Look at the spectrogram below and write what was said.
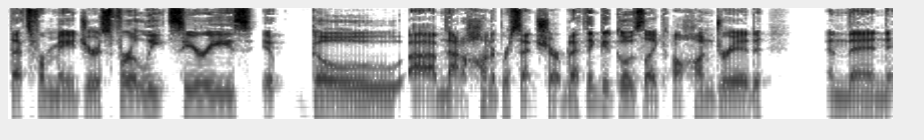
that's for majors. For elite series, it go. Uh, I'm not 100 percent sure, but I think it goes like 100 and then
